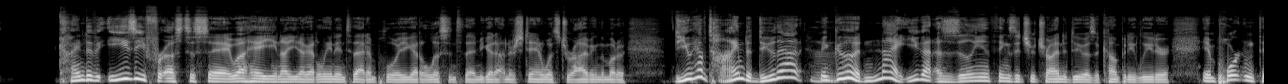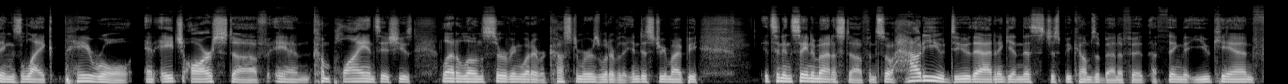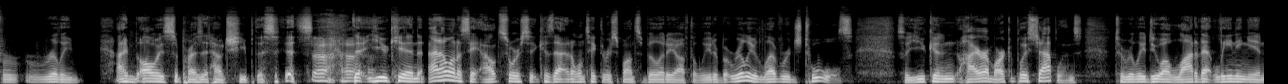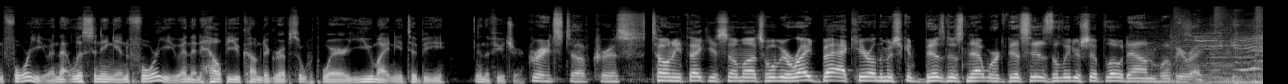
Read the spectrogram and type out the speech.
kind of easy for us to say, well, hey, you know, you got to lean into that employee, you got to listen to them, you got to understand what's driving the motive. Do you have time to do that? Mm. I mean, good night. You got a zillion things that you're trying to do as a company leader. Important things like payroll and HR stuff and compliance issues, let alone serving whatever customers, whatever the industry might be it's an insane amount of stuff. And so, how do you do that? And again, this just becomes a benefit, a thing that you can for really I'm always surprised at how cheap this is. that you can, I don't want to say outsource it because I don't want to take the responsibility off the leader, but really leverage tools. So you can hire a marketplace chaplains to really do a lot of that leaning in for you and that listening in for you, and then help you come to grips with where you might need to be in the future. Great stuff, Chris. Tony, thank you so much. We'll be right back here on the Michigan Business Network. This is the Leadership Lowdown. We'll be right back.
